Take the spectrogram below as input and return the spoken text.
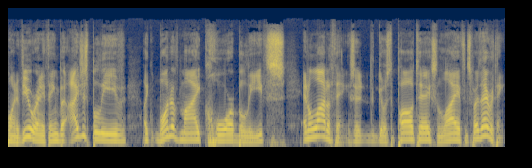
point of view or anything, but I just believe, like, one of my core beliefs, and a lot of things, it goes to politics and life and sports, everything.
